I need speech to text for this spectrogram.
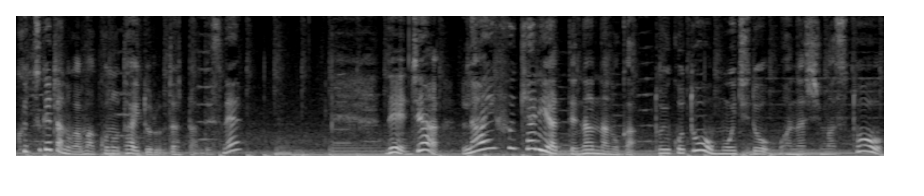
くっつけたのが、まあ、このタイトルだったんですね。でじゃあライフキャリアって何なのかということをもう一度お話しますと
